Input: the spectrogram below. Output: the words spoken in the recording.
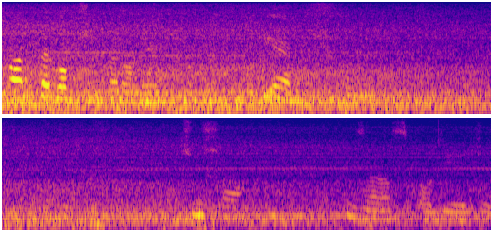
czwartego przy peronie pierwszy. Cisza i odjedzie.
